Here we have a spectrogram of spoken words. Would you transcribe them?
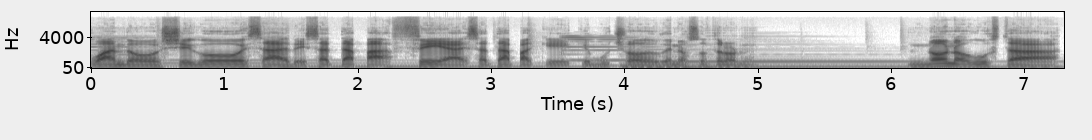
cuando llegó esa, esa etapa fea, esa etapa que, muchos de nosotros no nos gusta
